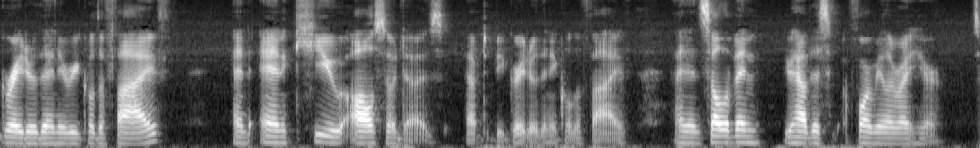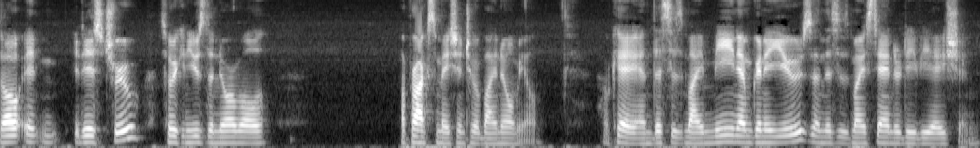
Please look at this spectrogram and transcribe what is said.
greater than or equal to 5, and NQ also does have to be greater than or equal to 5. And in Sullivan, you have this formula right here. So it, it is true, so we can use the normal approximation to a binomial. Okay, and this is my mean I'm going to use, and this is my standard deviation.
